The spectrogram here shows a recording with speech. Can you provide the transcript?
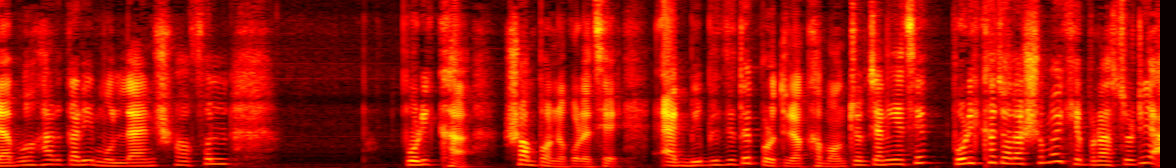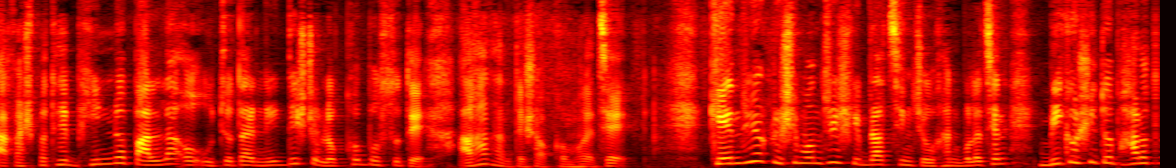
ব্যবহারকারী মূল্যায়ন সফল পরীক্ষা সম্পন্ন করেছে। এক বিবৃতিতে প্রতিরক্ষা মন্ত্রক জানিয়েছে, পরীক্ষা চলার সময় ক্ষেপণাস্ত্রটি আকাশপথে ভিন্ন পাল্লা ও উচ্চতার নির্দিষ্ট লক্ষ্যবস্তুতে আঘাত হানতে সক্ষম হয়েছে। কেন্দ্রীয় কৃষিমন্ত্রী শিবরাজ সিং চৌহান বলেছেন, বিকশিত ভারত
